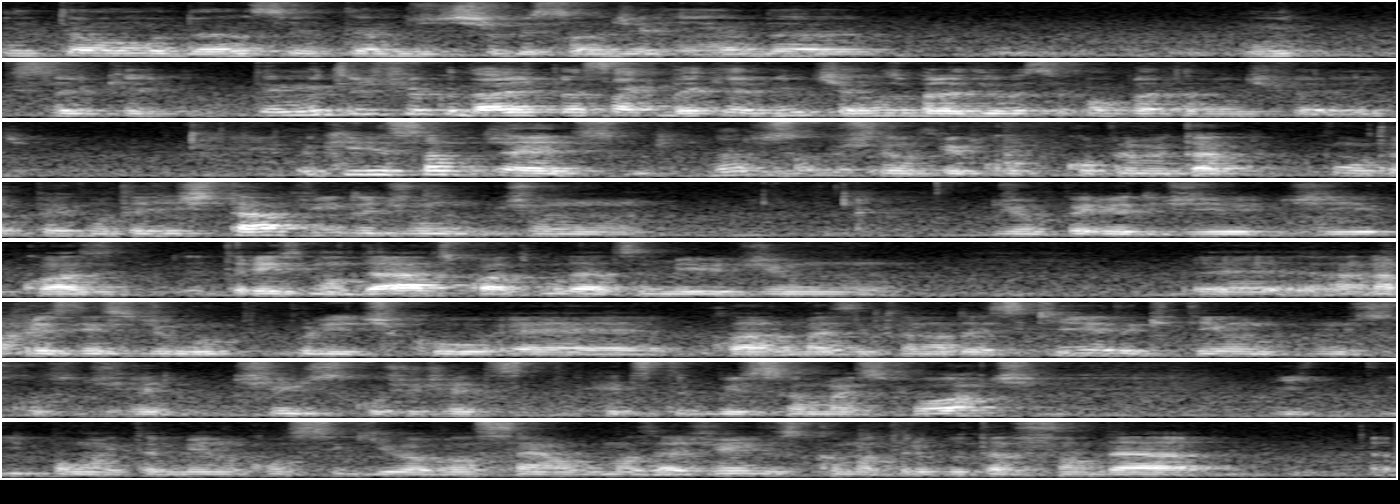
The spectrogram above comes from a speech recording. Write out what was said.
em ter uma mudança em termos de distribuição de renda. Muito, tem muita dificuldade de pensar que daqui a 20 anos o Brasil vai ser completamente diferente. Eu queria só, é, desculpa, complementar com outra pergunta. A gente está vindo de um, de um, de um período de, de quase três mandatos, quatro mandatos e meio de um, é, na presidência de um grupo político, é, claro, mais inclinado à esquerda, que tem um, um discurso de, tinha um discurso de redistribuição mais forte e, e bom, também não conseguiu avançar em algumas agendas, como a tributação da, da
